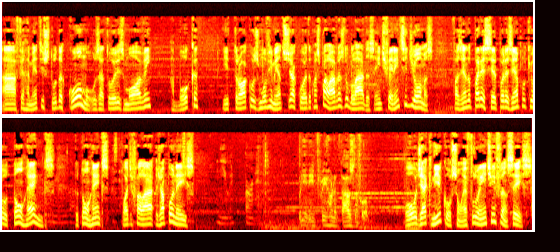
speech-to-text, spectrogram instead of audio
A ferramenta estuda como os atores movem a boca e troca os movimentos de acordo com as palavras dubladas em diferentes idiomas, fazendo parecer, por exemplo, que o Tom Hanks que o Tom Hanks pode falar japonês. Ou Jack Nicholson é fluente em francês.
